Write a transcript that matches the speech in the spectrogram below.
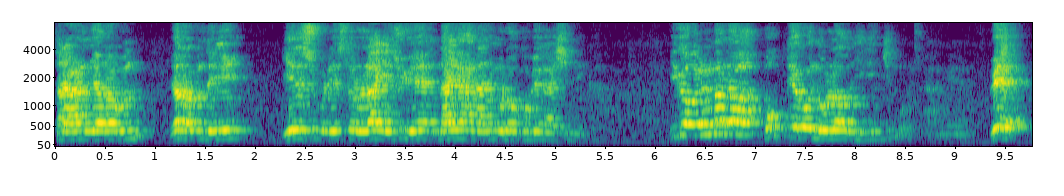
사랑하는 여러분, 여러분들이 예수 그리스도를 나의 주에 나의 하나님으로 고백하십니까? 이거 얼마나 복되고 놀라운 일인지 모릅니다. 왜?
